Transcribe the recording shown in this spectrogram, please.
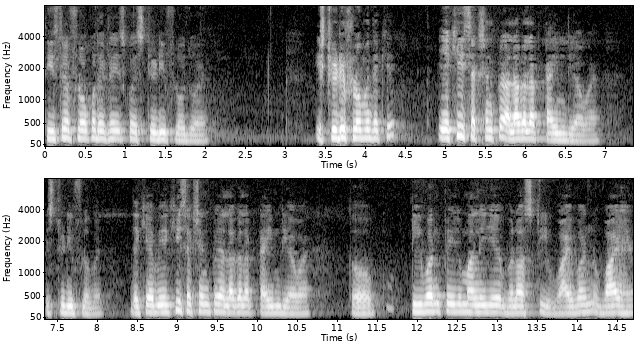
तीसरे फ्लो को देख हैं इसको स्टीडी फ्लो जो है। स्टीडी फ्लो में देखिए एक ही सेक्शन पे अलग अलग टाइम दिया हुआ है, स्टडी फ्लो में। देखिए, अब एक ही सेक्शन पे अलग अलग टाइम दिया हुआ है। तो टी वन पे जो मान लीजिए वेलोसिटी वाई वन वाई है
